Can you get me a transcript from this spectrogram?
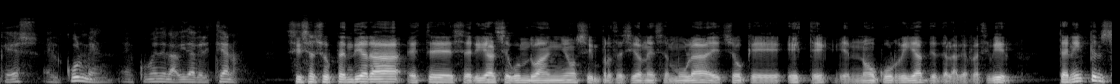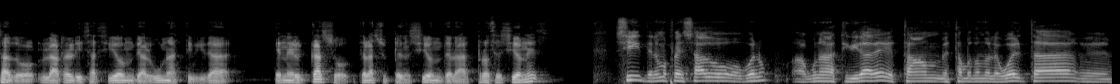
que es el culmen, el culmen de la vida cristiana. Si se suspendiera, este sería el segundo año sin procesiones en Mula, hecho que este, que no ocurría desde la guerra civil. ¿Tenéis pensado la realización de alguna actividad en el caso de la suspensión de las procesiones? Sí, tenemos pensado, bueno, algunas actividades, están, estamos dándole vueltas. Eh,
